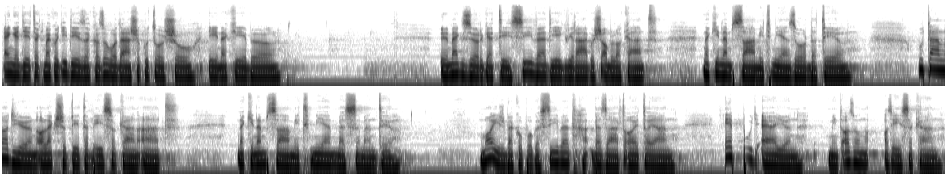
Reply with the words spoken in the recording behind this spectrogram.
Engedjétek meg, hogy idézek az óvodások utolsó énekéből. Ő megzörgeti szíved jégvirágos ablakát, neki nem számít, milyen zordat él. Utánad jön a legsötétebb éjszakán át, neki nem számít, milyen messze mentél. Ma is bekopog a szíved bezárt ajtaján, épp úgy eljön, mint azon az éjszakán.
